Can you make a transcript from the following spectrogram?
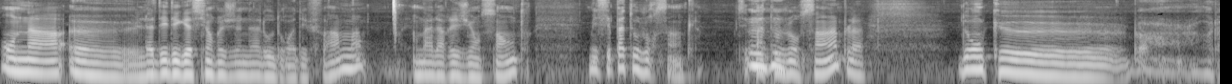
On a euh, la délégation régionale aux droits des femmes. On a la région centre. Mais c'est pas toujours simple. C'est pas Mhm. toujours simple. Donc, euh, bon, voilà,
